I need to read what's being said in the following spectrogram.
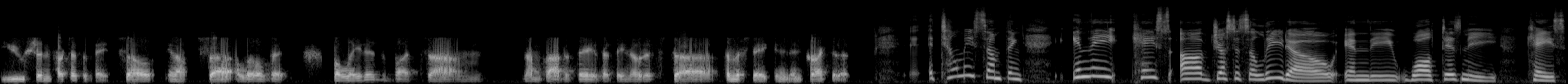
you shouldn't participate. So you know it's uh, a little bit belated, but um, I'm glad that they that they noticed uh, the mistake and, and, corrected it. Uh, tell me something. In the case of Justice Alito, in the Walt Disney case,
